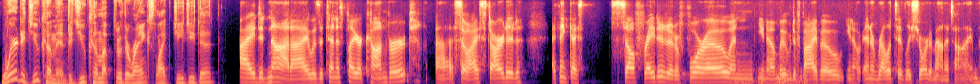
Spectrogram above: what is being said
Where did you come in? Did you come up through the ranks like Gigi did? I did not. I was a tennis player convert. Uh, so I started, I think I self-rated at a 4.0 and you know moved to 5.0 you know in a relatively short amount of time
